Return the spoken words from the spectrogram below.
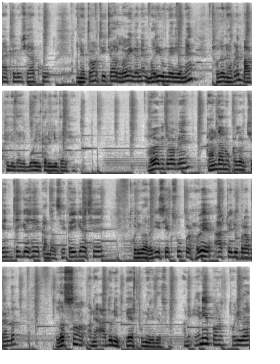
નાખેલું છે આખું અને ત્રણથી ચાર લવિંગ અને મરી ઉમેરી અને છોલેને આપણે બાફી લીધા છે, બોઇલ કરી લીધા છે. હવે મિત્રો આપણે કાંદાનો કલર ચેન્જ થઈ ગયો છે, કાંદા શેકાઈ ગયા છે. થોડી વાર હજી શેકશું, પણ હવે આ સ્ટેજ ઉપર આપણે અંદર લસણ અને આદુની પેસ્ટ ઉમેરી દઈશું અને એને પણ થોડી વાર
